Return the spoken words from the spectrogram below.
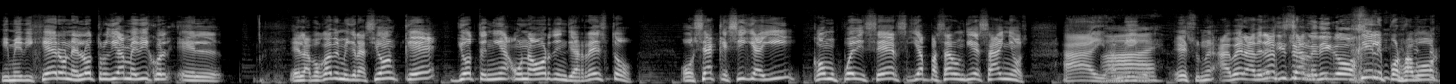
y me dijeron, el otro día me dijo el, el, abogado de migración que yo tenía una orden de arresto. O sea que sigue ahí. ¿Cómo puede ser si ya pasaron 10 años? Ay, amigo. Eso a ver, adelante. le digo. Dile, por favor.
